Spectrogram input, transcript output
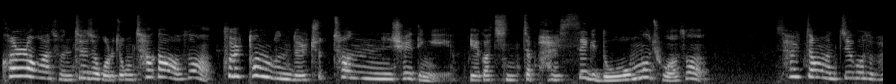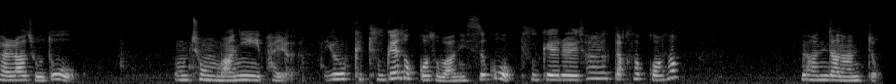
컬러가 전체적으로 조금 차가워서 쿨톤 분들 추천 쉐딩이에요. 얘가 진짜 발색이 너무 좋아서 살짝만 찍어서 발라줘도 엄청 많이 발려요. 이렇게 두 개 섞어서 많이 쓰고 두 개를 살짝 섞어서 완전 안쪽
